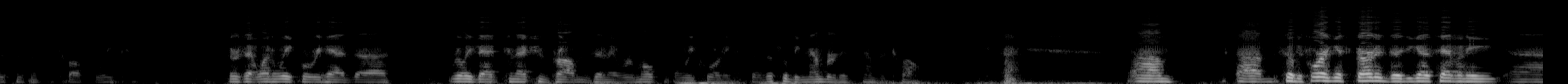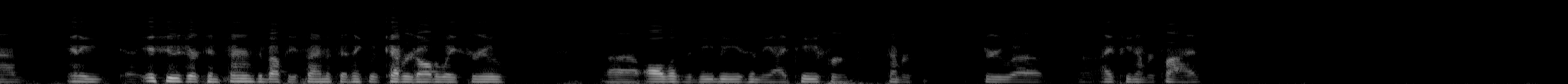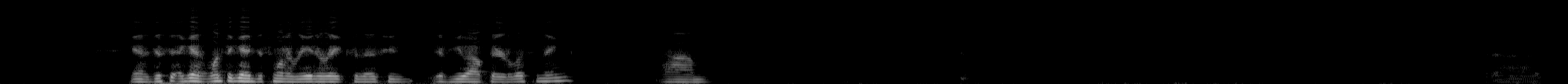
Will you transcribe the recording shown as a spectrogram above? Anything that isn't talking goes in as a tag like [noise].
[laughs] this isn't the 12th week. There was that one week where we had uh, really bad connection problems and there were multiple recordings. So this will be numbered as number 12. Um, uh, so before I get started, do you guys have any uh, any issues or concerns about the assignments? I think we've covered all the way through uh, all of the DBs and the IP for number through uh, IP number five. And just again, once again, just want to reiterate for those who, of you out there listening, um, uh,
